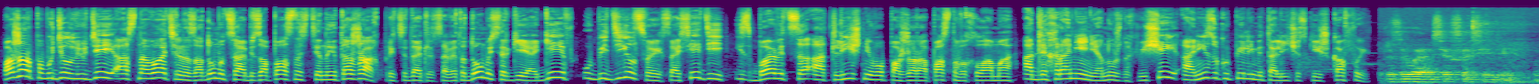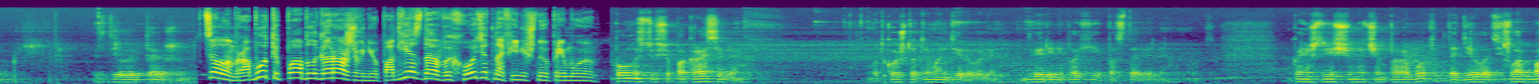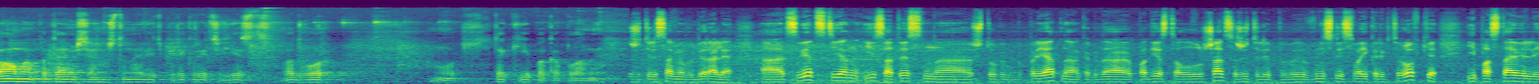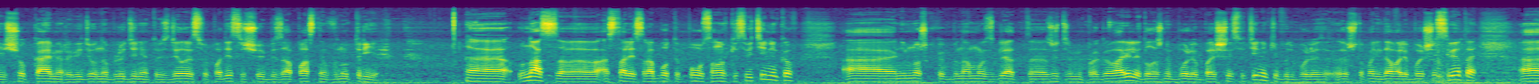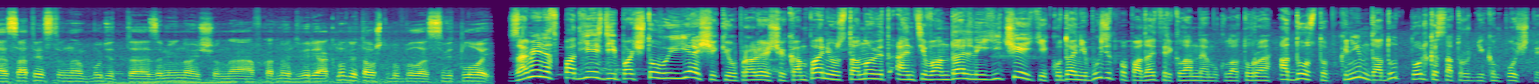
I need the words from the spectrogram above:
Пожар побудил людей основательно задуматься о безопасности на этажах. Председатель Совета дома Сергей Агеев убедил своих соседей избавиться от лишнего пожароопасного хлама. А для хранения нужных вещей они закупили металлические шкафы. Призываем всех соседей сделать так же. В целом работы по облагораживанию подъезда выходят на финишную прямую. Полностью все покрасили. Вот кое-что отремонтировали. Двери неплохие поставили. Конечно, еще над чем поработать, доделать. Шлагбаумы пытаемся установить, перекрыть въезд во двор. Вот такие пока планы. Жители сами выбирали а, цвет стен и, соответственно, что как бы приятно, когда подъезд стал улучшаться, жители внесли свои корректировки и поставили еще камеры видеонаблюдения, то есть сделали свой подъезд еще и безопасным внутри. Э, у нас э, остались работы по установке светильников. Э, немножко, как бы, на мой взгляд, жителями проговорили, должны более большие светильники быть, более, чтобы они давали больше света. Соответственно, будет заменено еще на входной двери окно для того, чтобы было светло. Заменят в подъезде и почтовые ящики. Управляющая компания установит антивандальные ячейки, куда не будет попадать рекламная макулатура, а доступ к ним дадут только сотрудникам почты.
